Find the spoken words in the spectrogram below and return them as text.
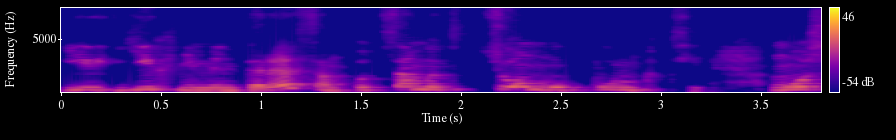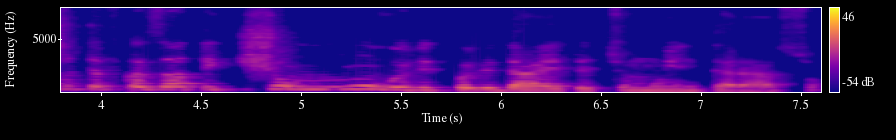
їхнім інтересам, от саме в цьому пункті можете вказати, чому ви відповідаєте цьому інтересу,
